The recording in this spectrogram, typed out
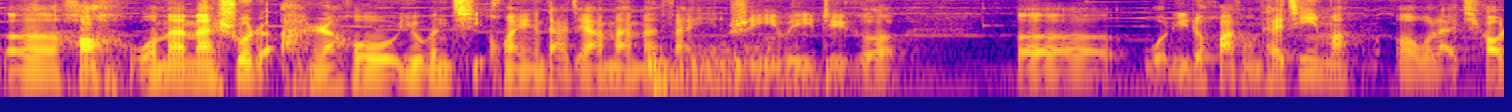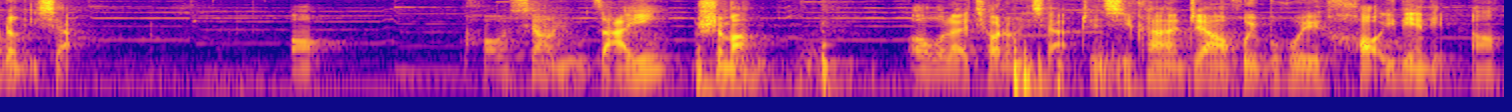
呃，好，我慢慢说着，然后有问题欢迎大家慢慢反映，是因为这个呃我离着话筒太近吗？哦，我来调整一下。哦，好像有杂音是吗？哦，我来调整一下，晨曦看看这样会不会好一点点啊？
